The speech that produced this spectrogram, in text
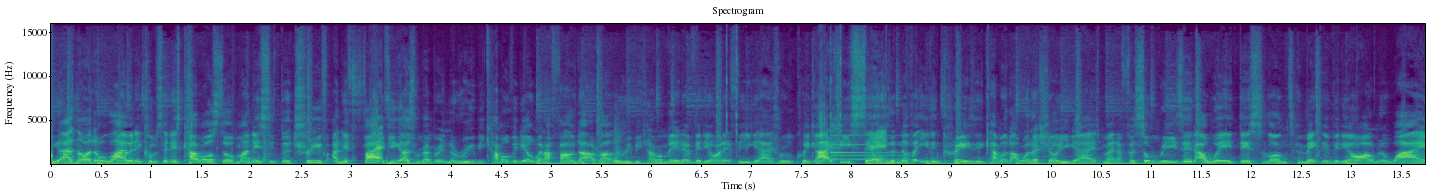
You guys know I don't lie when it comes to this camo stuff, man. This is the truth. And in fact, if you guys remember in the Ruby camo video, when I found out about the Ruby camo, made a video on it for you guys real quick. I actually said there's another even crazier camo that I want to show you guys, man. And for some reason, I waited this long to make the video. I don't know why.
